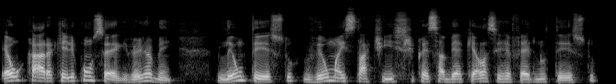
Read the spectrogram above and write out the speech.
É o cara que ele consegue, veja bem, ler um texto, ver uma estatística e saber a que ela se refere no texto,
